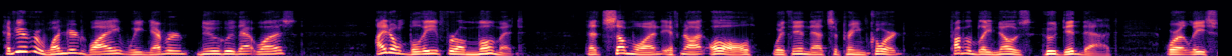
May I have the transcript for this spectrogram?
Have you ever wondered why we never knew who that was? I don't believe for a moment that someone, if not all, within that Supreme Court probably knows who did that, or at least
